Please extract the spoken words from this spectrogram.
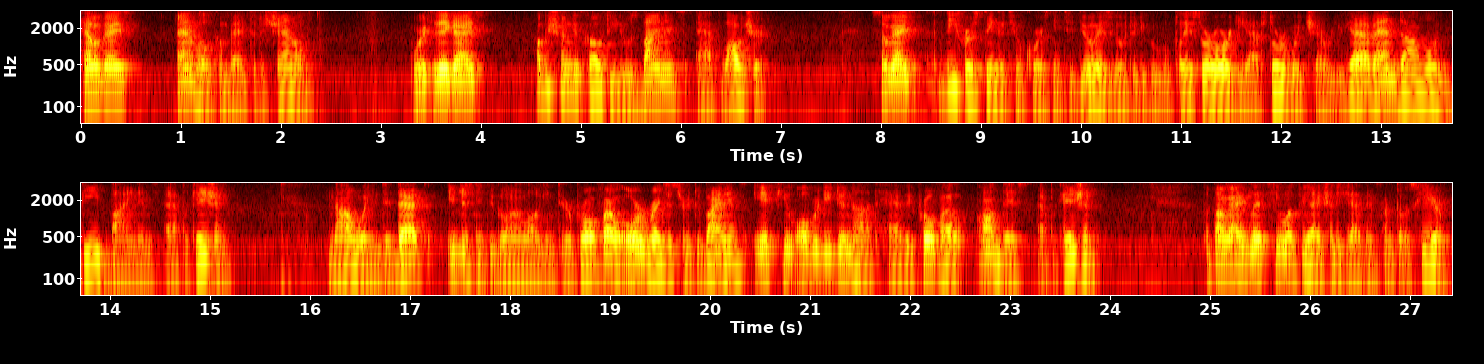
Hello guys and welcome back to the channel. Where today guys, I'll be showing you how to use Binance App Voucher. So guys, the first thing that you of course need to do is go to the Google Play Store or the App Store, whichever you have, and download the Binance application. Now when you did that, you just need to go and log into your profile or register to Binance if you already do not have a profile on this application. But now guys, let's see what we actually have in front of us here.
